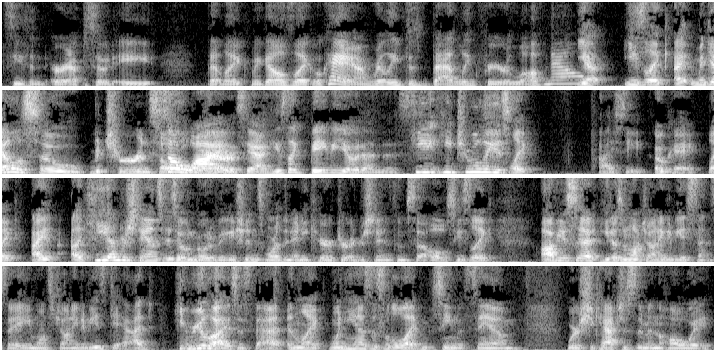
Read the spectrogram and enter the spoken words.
season or episode eight, that like Miguel's like, okay, I'm really just battling for your love now. yeah, he's like, I, Miguel is so mature and so self-aware. wise. Yeah, he's like Baby Yoda in this. He he truly is like. I see. Okay. Like I like he understands his own motivations more than any character understands themselves. He's like obviously he doesn't want Johnny to be a sensei. He wants Johnny to be his dad. He realizes that and like when he has this little like scene with Sam where she catches him in the hallway.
